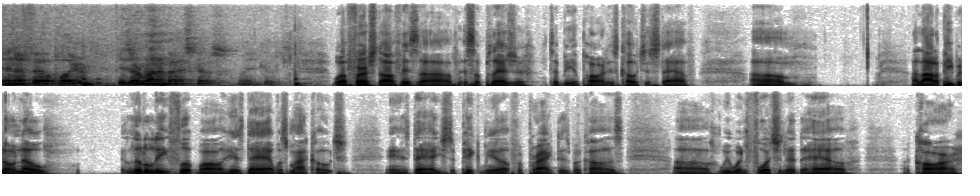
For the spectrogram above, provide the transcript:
NFL player. He's our running backs coach. Coach. Well, first off, it's uh, it's a pleasure to be a part of this coaching staff. Um, a lot of people don't know little league football. His dad was my coach, and his dad used to pick me up for practice because uh, we weren't fortunate to have a car,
